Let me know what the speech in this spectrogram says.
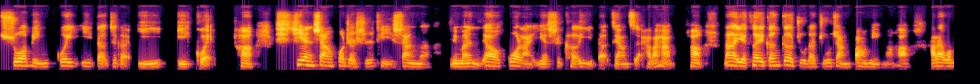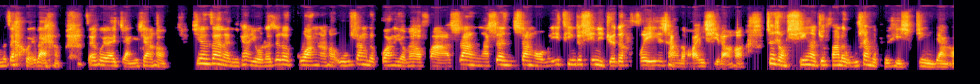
说明皈依的这个仪仪轨。好，线上或者实体上呢，你们要过来也是可以的，这样子好不好？好，那也可以跟各组的组长报名了哈。好了，我们再回来哈，再回来讲一下哈。现在呢，你看有了这个光啊，哈，无上的光有没有？法上啊，圣上，我们一听就心里觉得非常的欢喜了哈。这种心啊，就发了无上的菩提心一样啊。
